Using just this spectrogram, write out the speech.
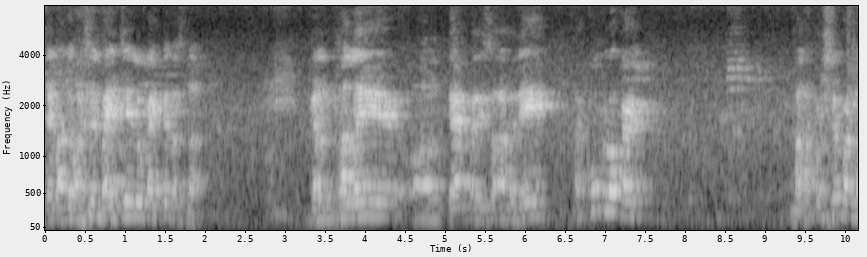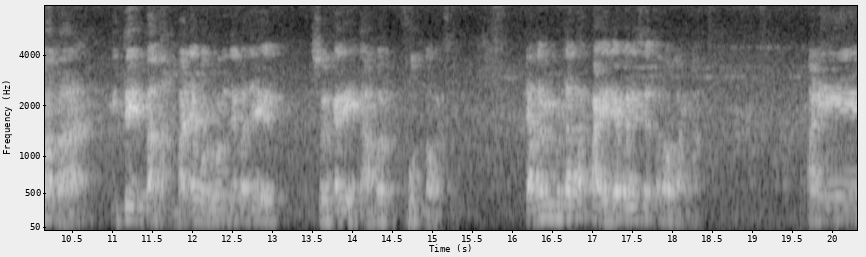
जे माझं भाषण बाहेरचे लोक ऐकत असतात. ग्रंथालय त्या परिसरामध्ये खूप लोक आहेत. मला प्रश्न पडला होता इथे येताना माझ्या बरोबर जे माझे सहकारी आहेत अमर खूप नावाचे. त्यांना मी म्हटलं आता पायऱ्या बऱ्याचशा चढावं लागणार. आणि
